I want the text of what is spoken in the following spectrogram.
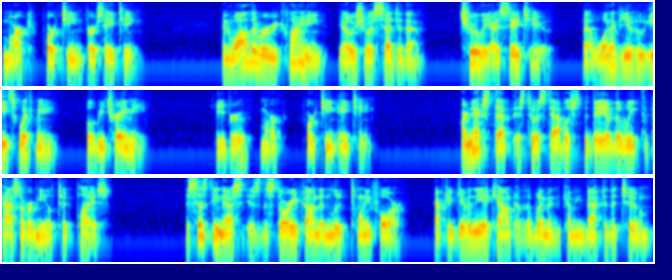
Mark 14, verse 18. And while they were reclining, Yahushua said to them, Truly I say to you, that one of you who eats with me will betray me. Hebrew, Mark 14:18. Our next step is to establish the day of the week the Passover meal took place. Assisting us is the story found in Luke 24, after giving the account of the women coming back to the tomb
